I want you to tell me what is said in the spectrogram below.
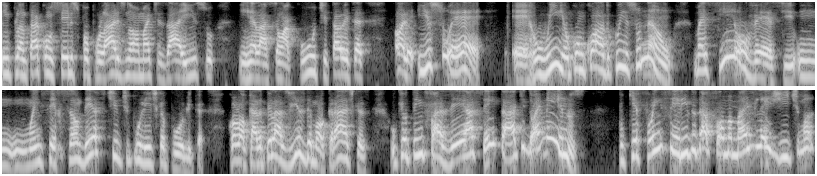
implantar conselhos populares, normatizar isso em relação à CUT e tal, etc. Olha, isso é, é ruim, eu concordo com isso? Não. Mas se houvesse um, uma inserção desse tipo de política pública colocada pelas vias democráticas, o que eu tenho que fazer é aceitar que dói menos, porque foi inserido da forma mais legítima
